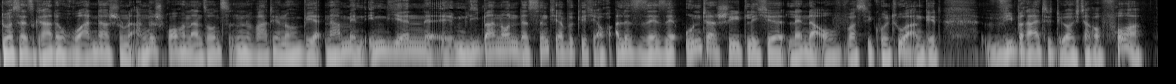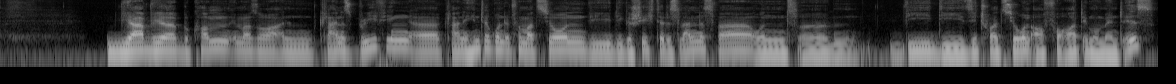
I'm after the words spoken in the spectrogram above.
Du hast jetzt gerade Ruanda schon angesprochen. Ansonsten wart ihr noch in Vietnam, in Indien, äh, im Libanon. Das sind ja wirklich auch alles sehr, sehr unterschiedliche Länder, auch was die Kultur angeht. Wie bereitet ihr euch darauf vor? Ja, wir bekommen immer so ein kleines Briefing, äh, kleine Hintergrundinformationen, wie die Geschichte des Landes war und ähm, wie die Situation auch vor Ort im Moment ist.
